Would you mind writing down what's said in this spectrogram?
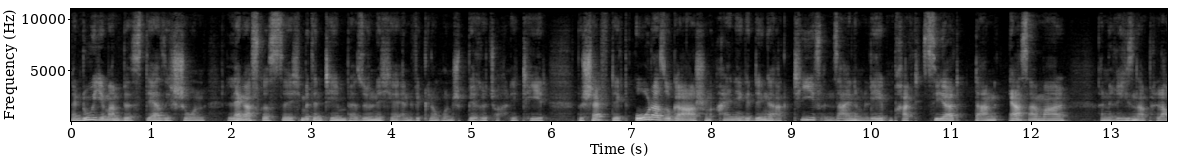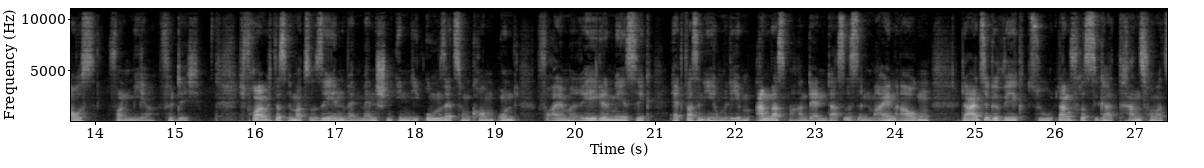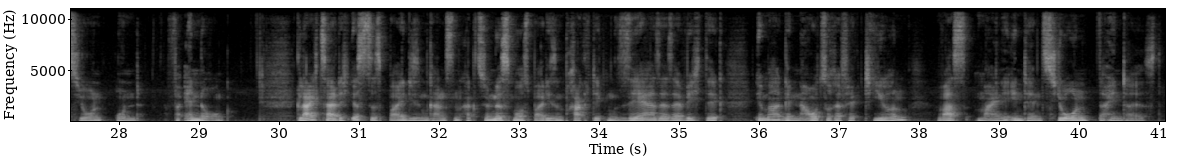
Wenn du jemand bist, der sich schon längerfristig mit den Themen persönliche Entwicklung und Spiritualität beschäftigt oder sogar schon einige Dinge aktiv in seinem Leben praktiziert, dann erst einmal ein Riesenapplaus von mir für dich. Ich freue mich, das immer zu sehen, wenn Menschen in die Umsetzung kommen und vor allem regelmäßig etwas in ihrem Leben anders machen, denn das ist in meinen Augen der einzige Weg zu langfristiger Transformation und Veränderung. Gleichzeitig ist es bei diesem ganzen Aktionismus, bei diesen Praktiken sehr, sehr, sehr wichtig, immer genau zu reflektieren, was meine Intention dahinter ist.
